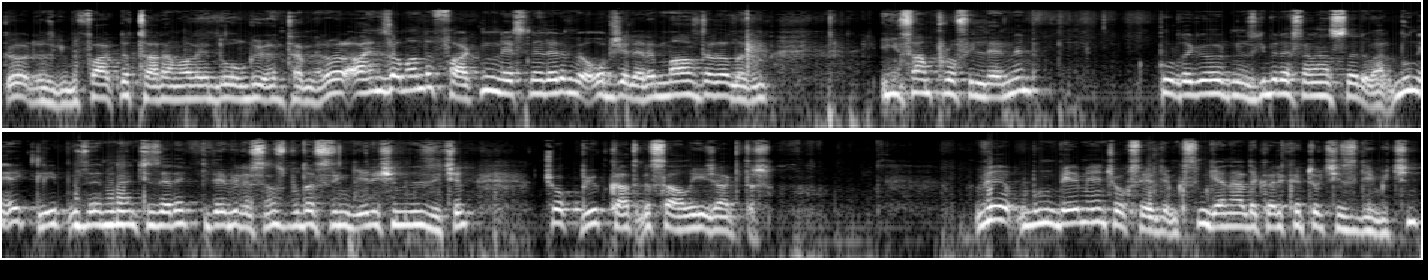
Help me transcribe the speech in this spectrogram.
Gördüğünüz gibi farklı tarama ve dolgu yöntemleri var. Aynı zamanda farklı nesnelerin ve objelerin, manzaraların, insan profillerinin burada gördüğünüz gibi referansları var. Bunu ekleyip üzerinden çizerek gidebilirsiniz. Bu da sizin gelişiminiz için çok büyük katkı sağlayacaktır. Ve bunu benim en çok sevdiğim kısım genelde karikatür çizdiğim için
